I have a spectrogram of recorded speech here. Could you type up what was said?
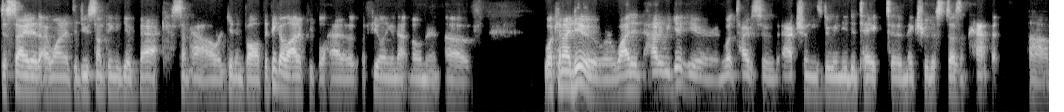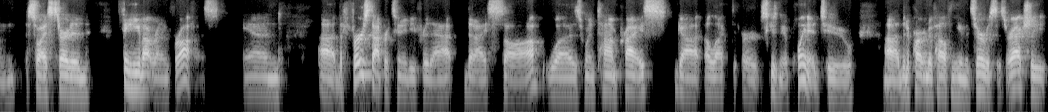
decided I wanted to do something to give back somehow or get involved. I think a lot of people had a, a feeling in that moment of, what can I do? Or why did, how did we get here? And what types of actions do we need to take to make sure this doesn't happen? Um, so I started thinking about running for office. And uh, the first opportunity for that that I saw was when Tom Price got elected, or excuse me, appointed to uh, the Department of Health and Human Services. Or actually,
